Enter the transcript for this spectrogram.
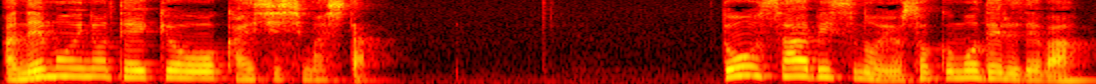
アネモイの提供を開始しました。同サービスの予測モデルでは、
